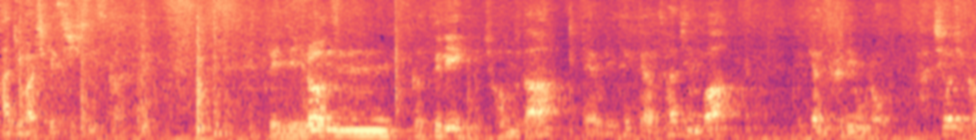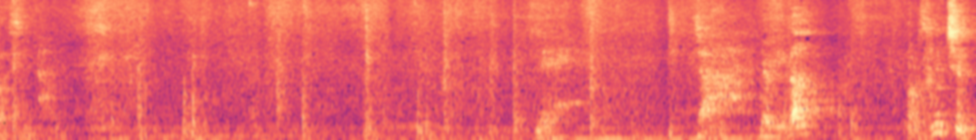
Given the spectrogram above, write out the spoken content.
아주 맛있게 드실 수 있을 것 같아요. 네, 이제 이런 것들이 전부 다 네, 우리 택견 사진과 택견 그림으로 다 채워질 것 같습니다. 네. 자, 여기가 바로 3층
